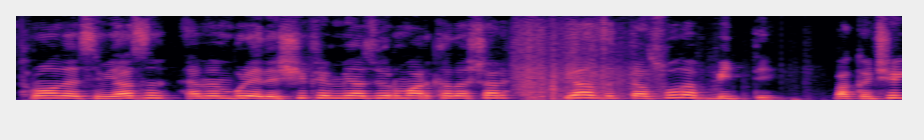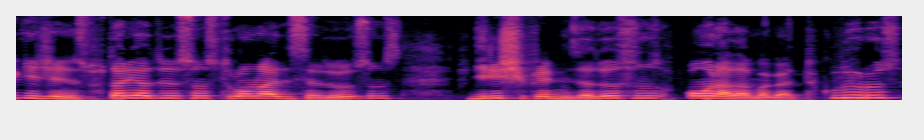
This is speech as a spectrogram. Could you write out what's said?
Tron adresimi yazın. Hemen buraya da şifremi yazıyorum arkadaşlar. Yazdıktan sonra bitti. Bakın çekeceğiniz tutar yazıyorsunuz. Tron adresini yazıyorsunuz. Giriş şifrenizi yazıyorsunuz. 10 adama tıklıyoruz.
